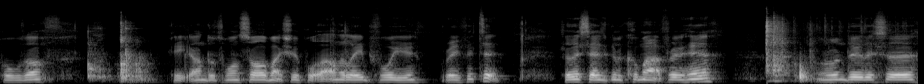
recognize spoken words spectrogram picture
pulls off. Keep your handle to one side, make sure you put that on the lead before you refit it. So this end's going to come out through here. We'll undo this uh,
